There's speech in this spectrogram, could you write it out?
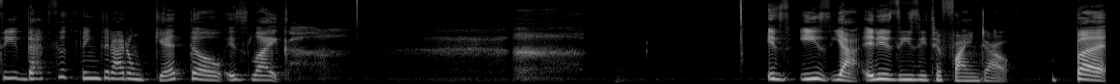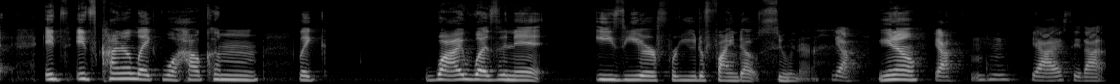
See, that's the thing that I don't get though, is like it's easy yeah, it is easy to find out. But it's it's kind of like, well, how come like why wasn't it easier for you to find out sooner? Yeah. You know? Yeah. hmm Yeah, I see that.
